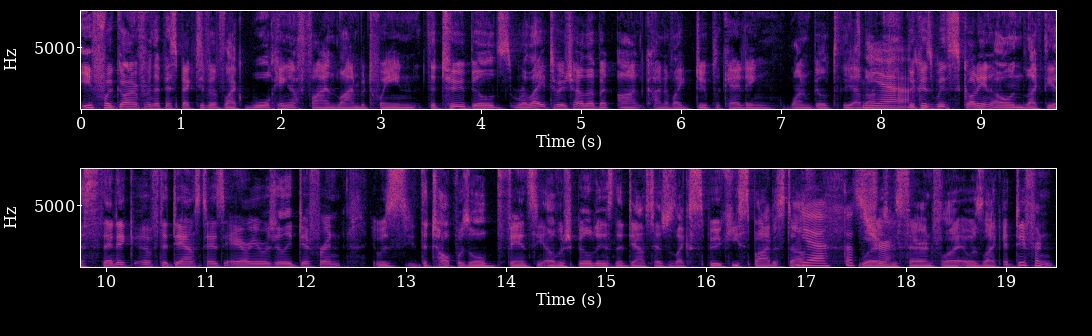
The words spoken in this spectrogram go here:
If we're going from the perspective of like walking a fine line between the two builds relate to each other but aren't kind of like duplicating one build to the other. Yeah. Because with Scotty and Owen, like the aesthetic of the downstairs area was really different. It was the top was all fancy elvish buildings and the downstairs was like spooky spider stuff. Yeah, that's Whereas true. with Sarah and Flo, it was like a different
